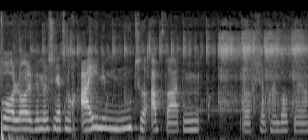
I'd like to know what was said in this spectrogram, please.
Boah, lol, wir müssen jetzt noch eine Minute abwarten. Ach, ich habe keinen Bock mehr.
